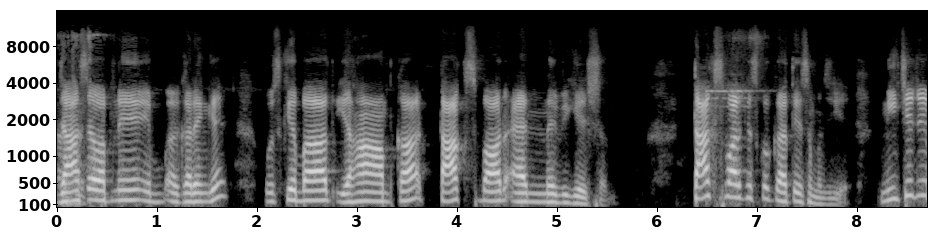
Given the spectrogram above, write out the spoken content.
जहाँ हाँ, से आप अपने करेंगे उसके बाद यहाँ आपका task bar and navigation task bar किसको कहते हैं समझिए। नीचे जो ये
